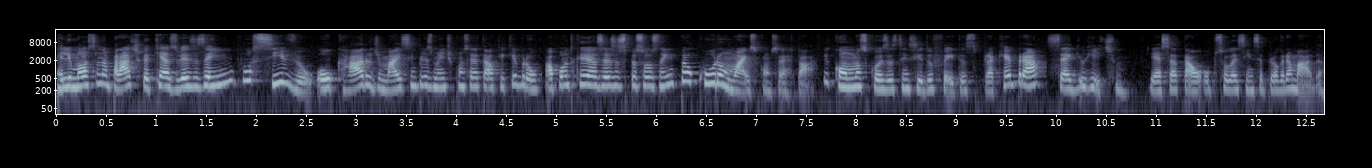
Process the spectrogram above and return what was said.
ele mostra na prática que às vezes é impossível ou caro demais simplesmente consertar o que quebrou, a ponto que às vezes as pessoas nem procuram mais consertar. E como as coisas têm sido feitas para quebrar, segue o ritmo. E essa é a tal obsolescência programada.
